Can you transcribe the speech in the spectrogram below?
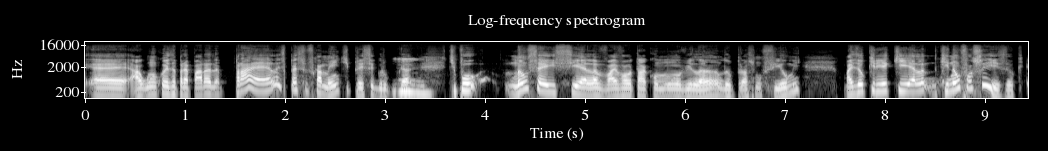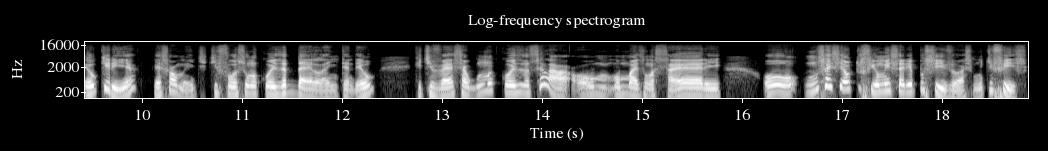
é, alguma coisa preparada pra ela especificamente, pra esse grupo. Hum. Tipo, não sei se ela vai voltar como uma vilã do próximo filme, mas eu queria que ela que não fosse isso. Eu, eu queria, pessoalmente, que fosse uma coisa dela, entendeu? Que tivesse alguma coisa, sei lá, ou, ou mais uma série, ou não sei se outro filme seria possível, acho muito difícil.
